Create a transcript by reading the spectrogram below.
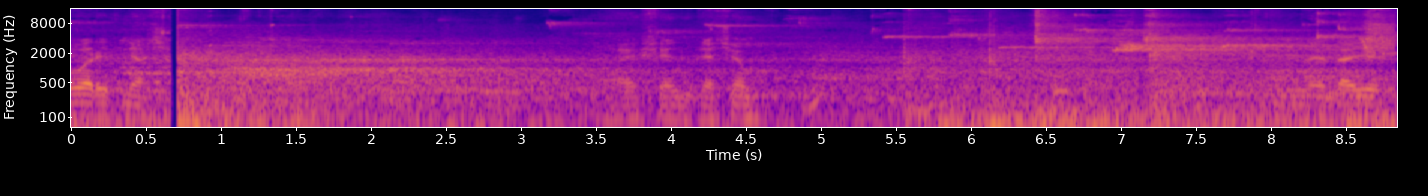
воріт м'яч. А ще м'ячом. Не дають.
